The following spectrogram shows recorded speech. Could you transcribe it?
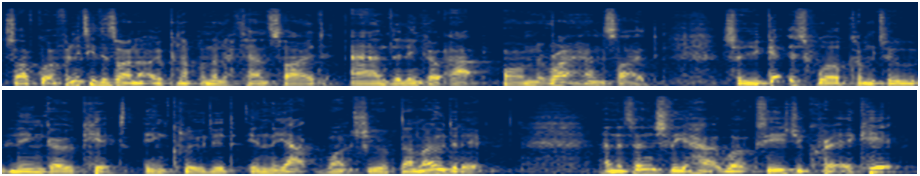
So I've got Affinity Designer open up on the left hand side and the Lingo app on the right hand side. So you get this welcome to Lingo kit included in the app once you have downloaded it. And essentially how it works is you create a kit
